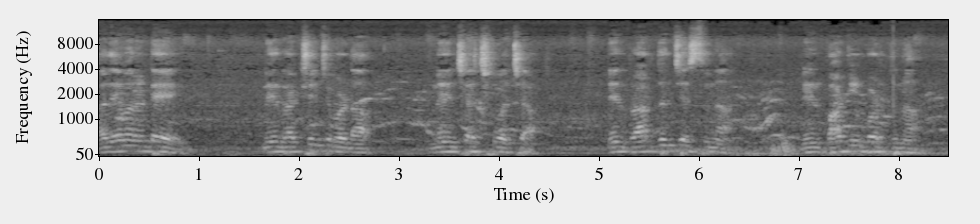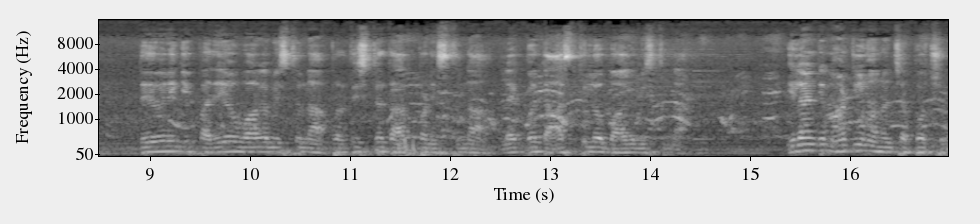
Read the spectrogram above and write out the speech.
అదేమనంటే నేను రక్షించబడ్డా నేను చర్చ్కి వచ్చా. నేను ప్రార్థన చేస్తున్నా నేను పాటలు పాడుతున్నా. దేవునికి పదేవ భాగం ఇస్తున్నా ప్రతిష్టత అర్పణిస్తున్నా లేకపోతే ఆస్తిలో భాగం ఇస్తున్నా ఇలాంటి మాటలు మనం చెప్పొచ్చు.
